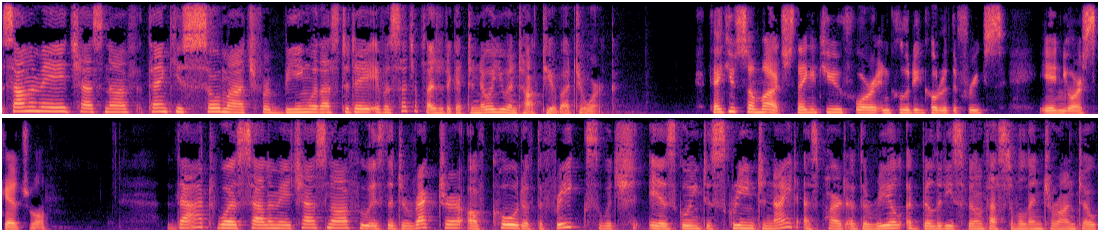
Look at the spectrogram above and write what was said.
Salome Chasnoff, thank you so much for being with us today. It was such a pleasure to get to know you and talk to you about your work. Thank you so much. Thank you for including Code of the Freaks in your schedule. That was Salome Chasnoff, who is the director of Code of the Freaks, which is going to screen tonight as part of the Reel Abilities Film Festival in Toronto.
